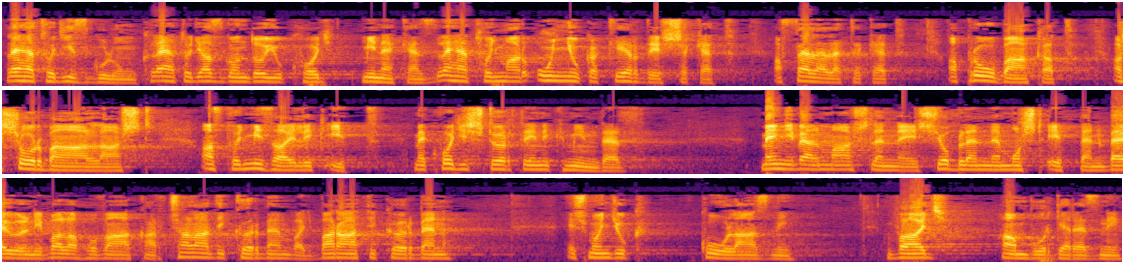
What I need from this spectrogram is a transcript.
Lehet, hogy izgulunk, lehet, hogy azt gondoljuk, hogy minek ez. Lehet, hogy már unjuk a kérdéseket, a feleleteket, a próbákat, a sorbaállást, azt, hogy mi zajlik itt, meg hogy is történik mindez. Mennyivel más lenne és jobb lenne most éppen beülni valahova, akár családi körben, vagy baráti körben, és mondjuk kólázni, vagy hamburgerezni.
